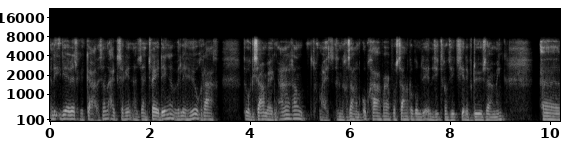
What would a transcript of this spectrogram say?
En de ideewettelijke kaders, dan eigenlijk zeggen, er zijn twee dingen. We willen heel graag door die samenwerking aangaan. Voor mij is het een gezamenlijke opgave waar we staan rondom de energietransitie en de verduurzaming. Uh,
